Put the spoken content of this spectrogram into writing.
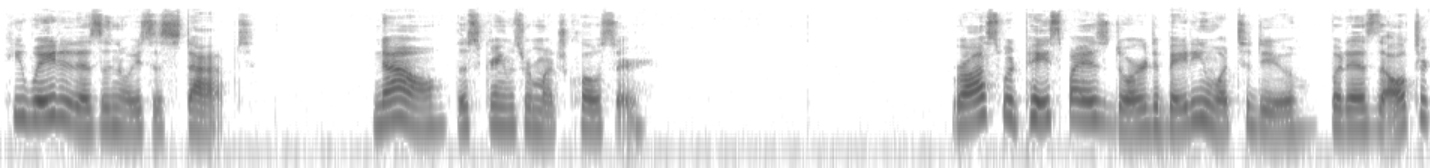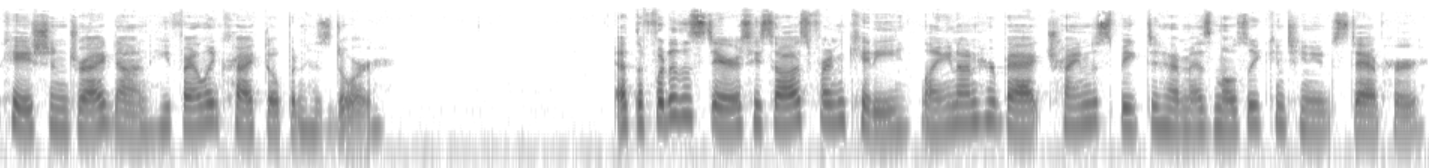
He waited as the noises stopped. Now the screams were much closer. Ross would pace by his door, debating what to do, but as the altercation dragged on, he finally cracked open his door. At the foot of the stairs, he saw his friend Kitty lying on her back, trying to speak to him as Moseley continued to stab her.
